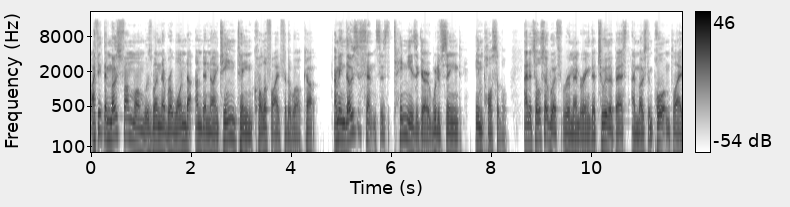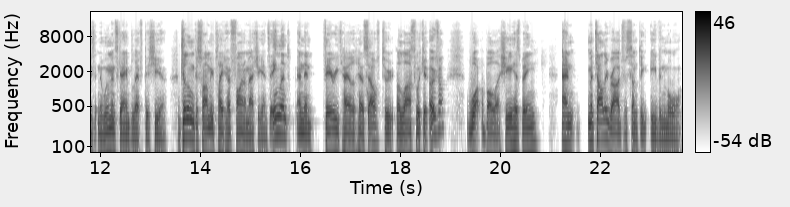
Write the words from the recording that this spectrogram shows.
I think the most fun one was when the Rwanda under 19 team qualified for the World Cup. I mean, those are sentences that 10 years ago would have seemed impossible. And it's also worth remembering that two of the best and most important players in the women's game left this year. Jhulan Goswami played her final match against England and then fairy tailed herself to the last wicket over. What a bowler she has been. And Mithali Raj was something even more.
